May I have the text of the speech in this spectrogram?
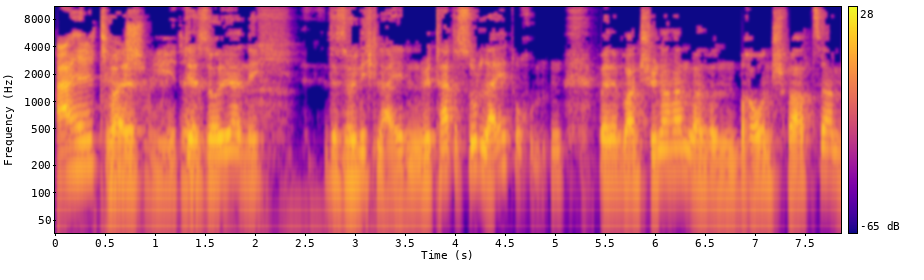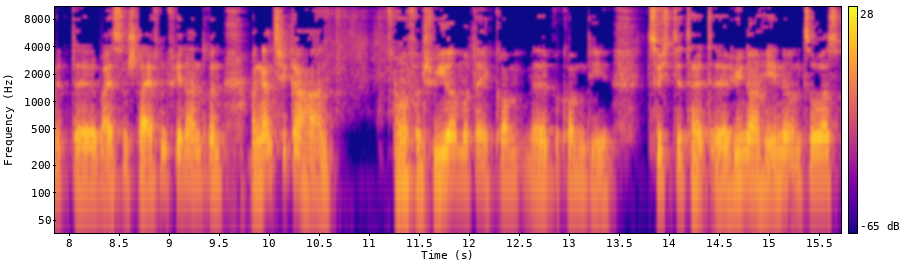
Alter Weil Schwede. der soll ja nicht, der soll nicht leiden. Mir tat es so leid, auch, weil er war ein schöner Hahn, war so ein braun-schwarzer mit äh, weißen Streifenfedern drin, war ein ganz schicker Hahn. Haben wir von Schwiegermutter gekommen, äh, bekommen, die züchtet halt äh, Hühner, Hähne und sowas.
